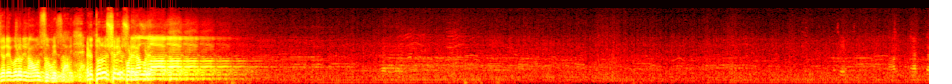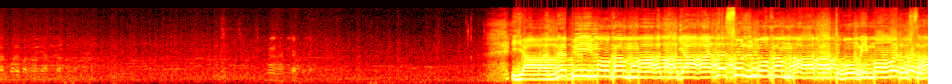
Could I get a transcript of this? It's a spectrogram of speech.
জোরে বলুন নাউজুবিল্লাহ। এটা দরুদ শরীফ পড়েন আল্লাহ ইয়া নবী মোহাম্মদ ইয়া রাসূল মোহাম্মদ তুমি মোর সা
